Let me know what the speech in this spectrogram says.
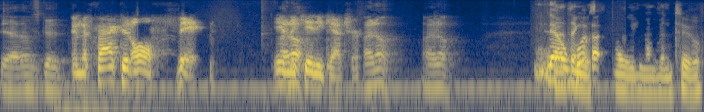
Yeah, that was good. And the fact it all fit I in the kitty catcher. I know. I know. Now, that thing what, was totally driving too.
